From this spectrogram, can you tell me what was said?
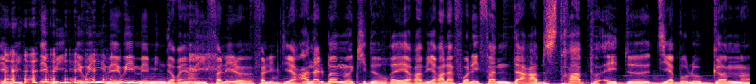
oui, et oui, et oui, mais oui, mais mine de rien, il fallait le, fallait le dire. Un album qui devrait ravir à la fois les fans d'Arab Strap et de Diabolo Gum,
